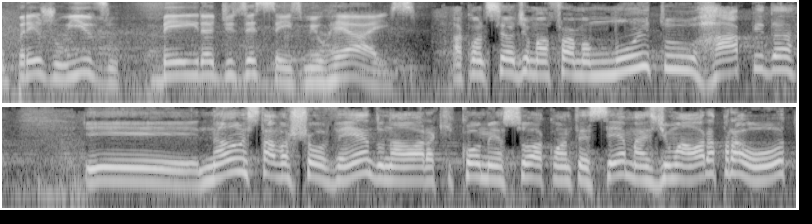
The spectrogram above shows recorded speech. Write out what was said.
O prejuízo beira 16 mil reais. Aconteceu de uma forma muito rápida e não estava chovendo na hora que começou a acontecer, mas de uma hora para outra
